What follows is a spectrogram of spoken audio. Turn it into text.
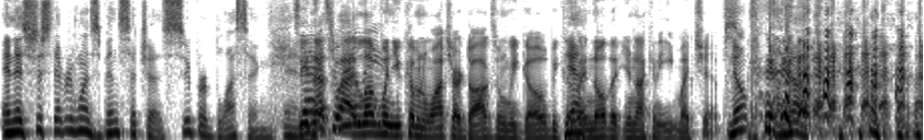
And it's just everyone's been such a super blessing. And See, Yeah, that's it's why I love when you come and watch our dogs when we go because Yeah. I know that you're not going to eat my chips. nope, I'm not.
